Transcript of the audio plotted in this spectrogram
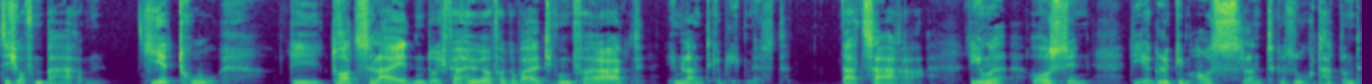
sich offenbaren. Hier Tru, die trotz Leiden durch Verhör, Vergewaltigung und Verrat im Land geblieben ist. Da Zara, die junge Russin, die ihr Glück im Ausland gesucht hat und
